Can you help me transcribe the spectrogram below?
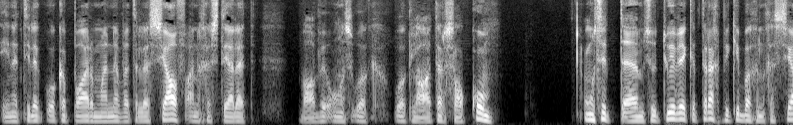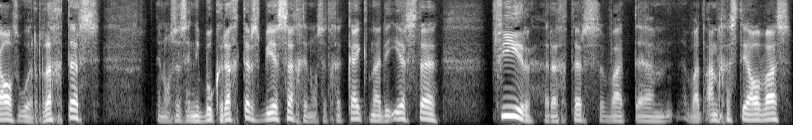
en natuurlik ook 'n paar manne wat hulle self aangestel het waarby ons ook ook later sal kom. Ons het ehm um, so 2 weke terug bietjie begin gesels oor rigters. En ons is in die boek Rigters besig en ons het gekyk na die eerste 4 rigters wat ehm um, wat aangestel was.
